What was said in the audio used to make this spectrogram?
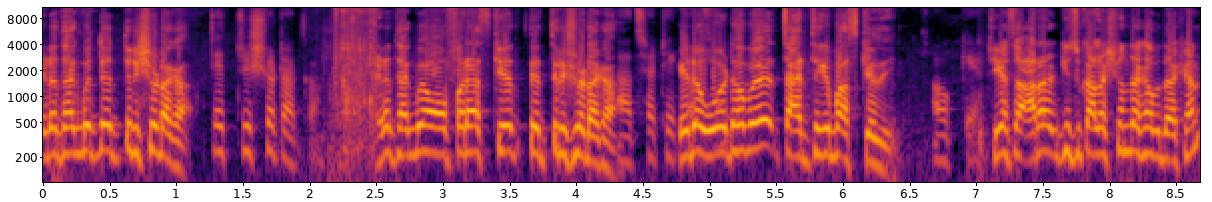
এটা থাকবে তেত্রিশশো টাকা। তেত্রিশশো টাকা। এটা থাকবে অফার আজকে তেত্রিশশো টাকা। আচ্ছা, ঠিক এটা ওয়েট হবে চার থেকে পাঁচ কেজি। ওকে। ঠিক আছে আর কিছু কালেকশন দেখাবো দেখেন।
